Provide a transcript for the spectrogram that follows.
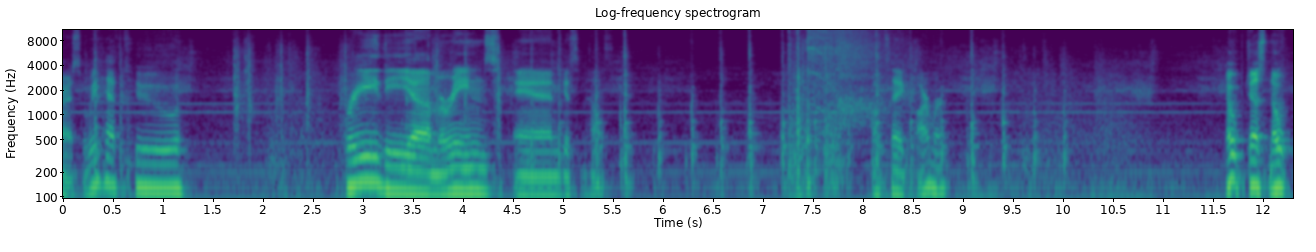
Alright, so we have to free the uh, Marines and get some health. Take armor. Nope, just nope.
